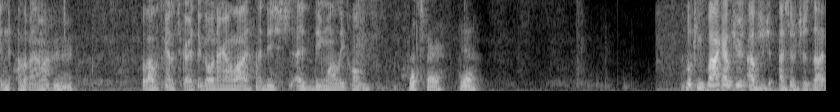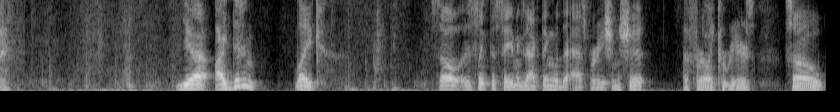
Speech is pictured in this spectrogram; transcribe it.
in Alabama. Mhm. But I was kind of scared to go. Not gonna lie, I did. I didn't want to leave home. That's fair. Yeah. Looking back, I should. I should. I should have just done it. Yeah, I didn't like. So it's like the same exact thing with the aspiration shit uh, for like careers. So,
